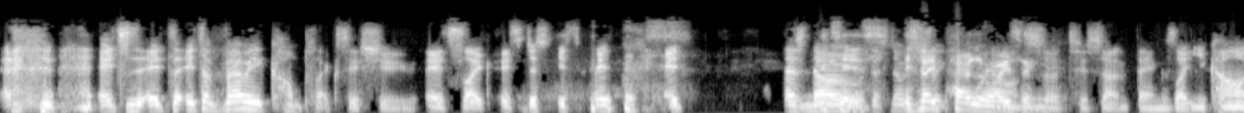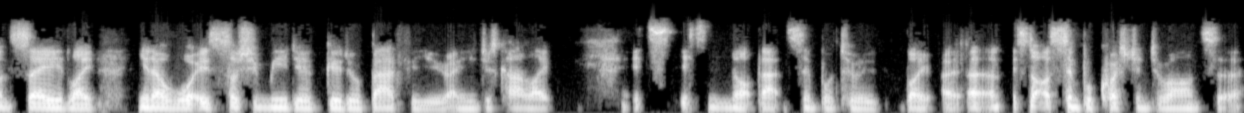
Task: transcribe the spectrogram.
it's it's it's a very complex issue. It's like it's just it's it, it there's no It there's no It's very polarizing. to certain things. Like you can't say like you know what is social media good or bad for you? And you just kind of like it's it's not that simple to like uh, uh, it's not a simple question to answer.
